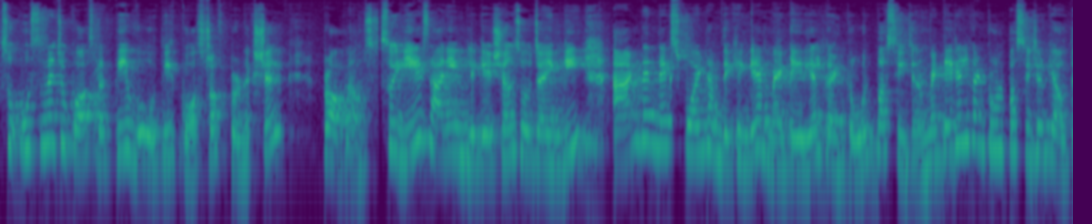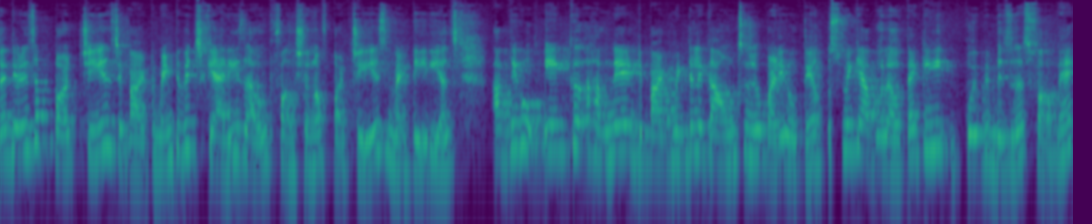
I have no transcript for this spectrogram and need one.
सो so, उसमें जो कॉस्ट लगती है वो होती है cost of production problems so ये सारी इंप्लीकेशन हो जाएँगी. एंड देन नेक्स्ट पॉइंट हम देखेंगे material control procedure material control procedure क्या होता है? There is a purchase department which carries out function of purchase materials अब देखो, एक हमने डिपार्टमेंटल अकाउंट्स जो पढ़े होते हैं, उसमें क्या बोला होता है कि कोई भी बिज़नेस फर्म है,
